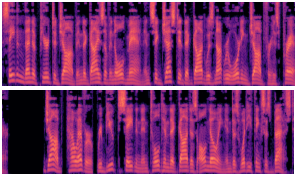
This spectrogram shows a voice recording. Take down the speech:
Satan then appeared to Job in the guise of an old man and suggested that God was not rewarding Job for his prayer. Job, however, rebuked Satan and told him that God is all-knowing and does what he thinks is best.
